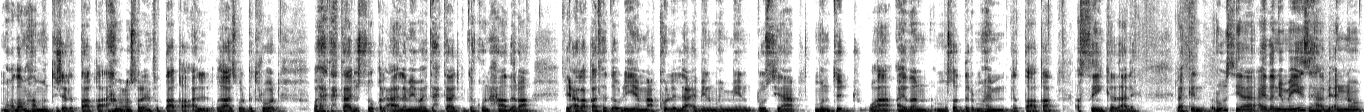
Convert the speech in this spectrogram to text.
معظمها منتجة للطاقة، أهم عنصرين في الطاقة الغاز والبترول، وهي تحتاج السوق العالمي وهي تحتاج أن تكون حاضرة في علاقاتها الدولية مع كل اللاعبين المهمين، روسيا منتج وأيضا مصدر مهم للطاقة، الصين كذلك. لكن روسيا أيضا يميزها بأنه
